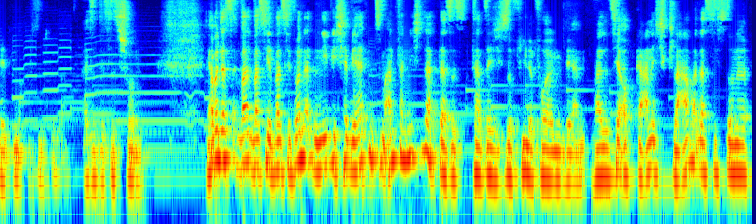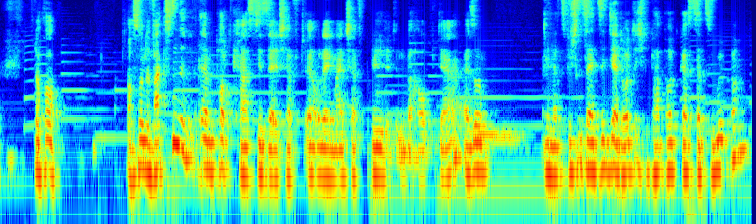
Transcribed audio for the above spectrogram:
redet noch ein bisschen drüber. Also das ist schon. Ja, aber das, was ihr, was ihr vorhin hatten, nee, wir hätten zum Anfang nicht gedacht, dass es tatsächlich so viele Folgen wären, weil es ja auch gar nicht klar war, dass sich so eine, doch auch auch so eine wachsende ähm, Podcast-Gesellschaft äh, oder Gemeinschaft bildet überhaupt, ja. Also in der Zwischenzeit sind ja deutlich ein paar Podcasts dazugekommen.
